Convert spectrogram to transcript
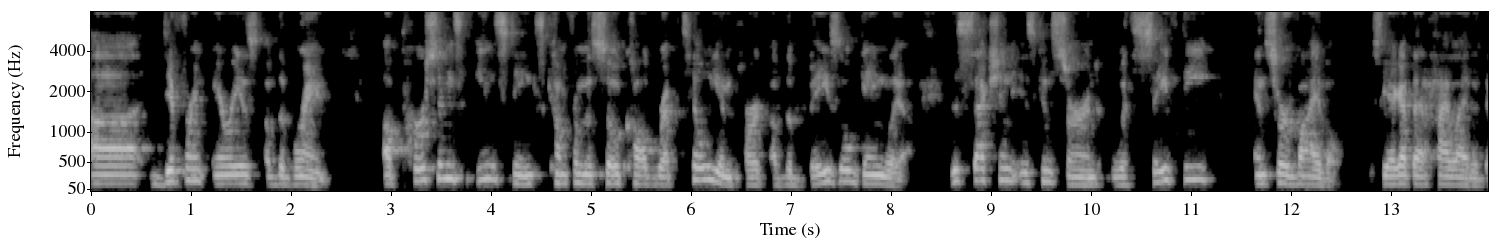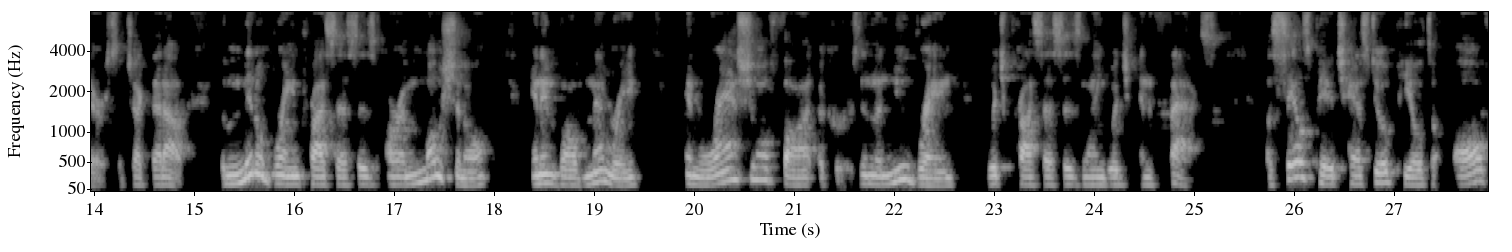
uh, different areas of the brain. A person's instincts come from the so called reptilian part of the basal ganglia. This section is concerned with safety and survival. See, I got that highlighted there, so check that out. The middle brain processes are emotional and involve memory, and rational thought occurs in the new brain, which processes language and facts. A sales pitch has to appeal to all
